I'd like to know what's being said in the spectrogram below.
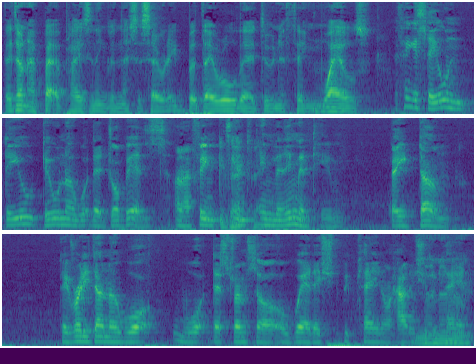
They don't have better players in England necessarily but they were all there doing a thing. Mm. Wales The thing is, they all they all they all know what their job is, and I think Exactly. in England England team, they don't. They really don't know what what their strengths are or where they should be playing or how they should No, be no, no. playing.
